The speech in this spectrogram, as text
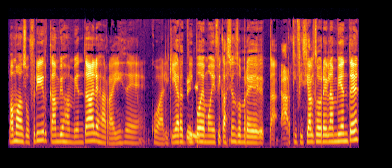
vamos a sufrir cambios ambientales a raíz de cualquier Sí. tipo de modificación sobre artificial sobre el ambiente,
